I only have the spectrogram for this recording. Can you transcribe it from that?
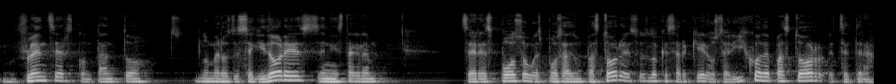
Influencers con tantos números de seguidores en Instagram. Ser esposo o esposa de un pastor, eso es lo que se requiere. O ser hijo de pastor, etc.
